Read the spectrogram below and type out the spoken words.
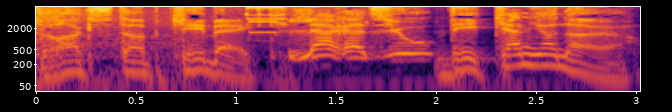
Truck Stop Québec, la radio des camionneurs.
